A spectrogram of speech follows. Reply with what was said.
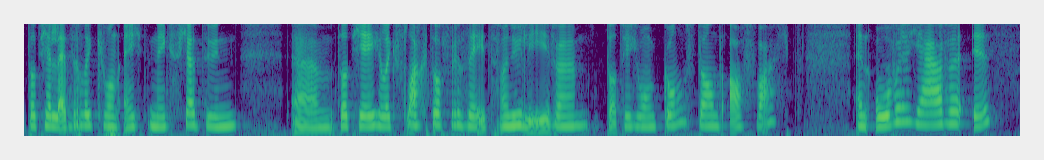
dat je letterlijk gewoon echt niks gaat doen. Um, dat je eigenlijk slachtoffer bent van je leven. Dat je gewoon constant afwacht. En overgave is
